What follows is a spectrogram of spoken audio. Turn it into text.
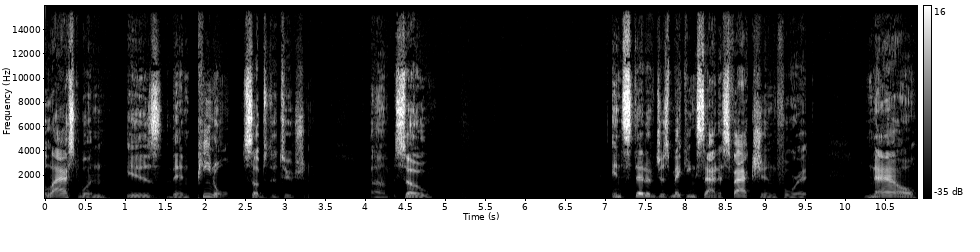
last one is then penal substitution. Um, so instead of just making satisfaction for it, now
